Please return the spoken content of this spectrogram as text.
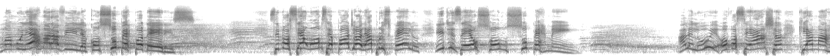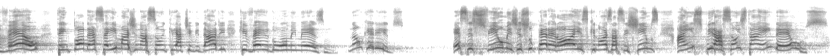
Uma mulher maravilha, com superpoderes. Se você é um homem, você pode olhar para o espelho e dizer: Eu sou um superman. Aleluia. Ou você acha que a Marvel tem toda essa imaginação e criatividade que veio do homem mesmo? Não, queridos. Esses filmes de super-heróis que nós assistimos, a inspiração está em Deus.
